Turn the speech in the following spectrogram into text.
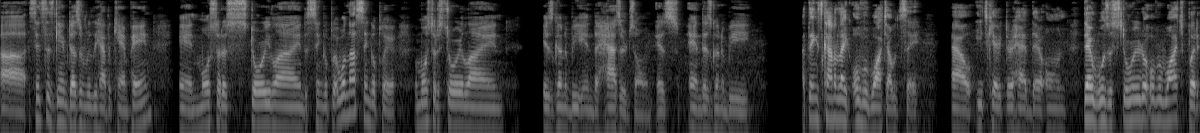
uh, since this game doesn't really have a campaign, and most of the storyline, the single player, well, not single player, but most of the storyline is gonna be in the hazard zone. Is and there's gonna be, I think it's kind of like Overwatch. I would say how each character had their own. There was a story to Overwatch, but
